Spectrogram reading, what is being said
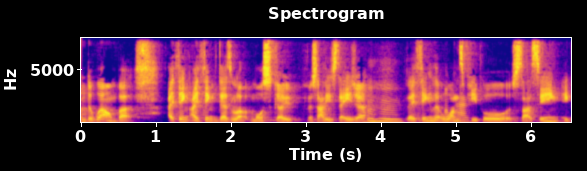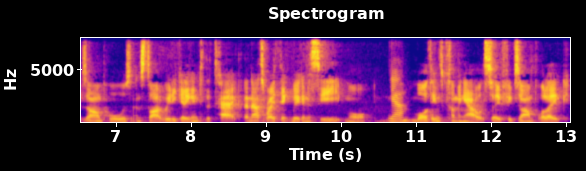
underwhelmed, but I think I think there's a lot more scope for Southeast Asia. Mm-hmm. I think that okay. once people start seeing examples and start really getting into the tech, then that's where I think we're going to see more yeah. more things coming out. So, for example, like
